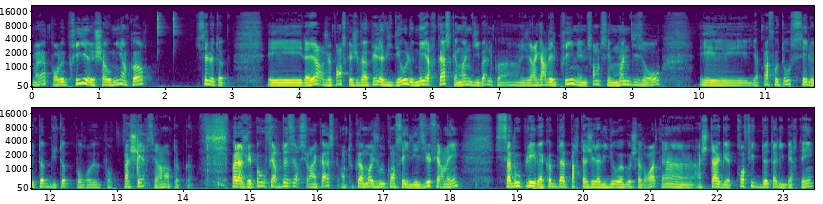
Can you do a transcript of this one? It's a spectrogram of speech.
Voilà, pour le prix, Xiaomi encore, c'est le top. Et d'ailleurs, je pense que je vais appeler la vidéo le meilleur casque à moins de 10 balles quoi. Je vais regarder le prix, mais il me semble que c'est moins de 10 euros. Et il n'y a pas photo, c'est le top du top pour, euh, pas cher, c'est vraiment top. Voilà, je vais pas vous faire deux heures sur un casque. En tout cas, moi je vous le conseille les yeux fermés. Si ça vous plaît, bah, comme d'hab, partagez la vidéo à gauche, à droite. Hein. hashtag profite de ta liberté.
